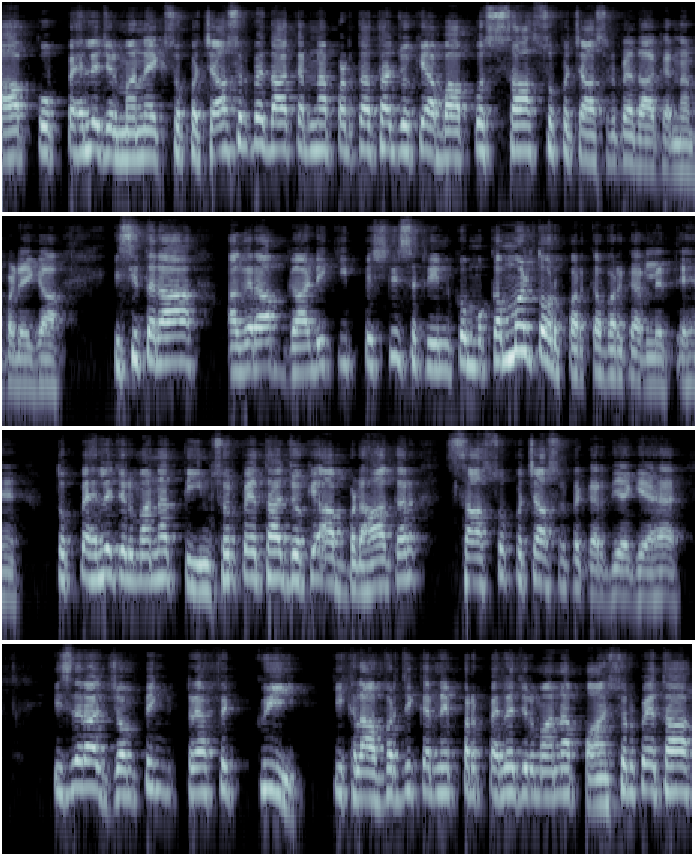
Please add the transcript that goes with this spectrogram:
आपको पहले जुर्माना एक सौ पचास रुपए अदा करना पड़ता था, जो कि अब आपको सात सौ पचास रुपए अदा करना पड़ेगा। इसी तरह अगर आप गाड़ी की पिछली स्क्रीन को मुकम्मल तौर पर कवर कर लेते हैं तो पहले जुर्माना तीन सौ रुपए था, जो कि आप बढ़ाकर सात सौ पचास रुपए कर दिया गया है। इसी तरह जंपिंग ट्रैफ़िक क्वी की खिलाफवर्जी करने पर पहले जुर्माना पाँच सौ रुपए था,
